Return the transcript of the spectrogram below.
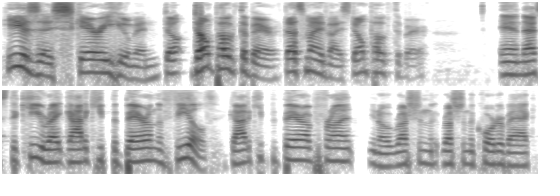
He is a scary human. Don't don't poke the bear. That's my advice. Don't poke the bear. And that's the key, right? Got to keep the bear on the field. Got to keep the bear up front. You know, rushing rushing the quarterback,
